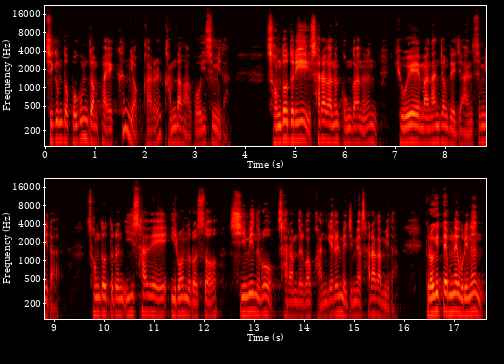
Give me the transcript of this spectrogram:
지금도 복음 전파에 큰 역할을 감당하고 있습니다. 성도들이 살아가는 공간은 교회에만 한정되지 않습니다. 성도들은 이 사회의 일원으로서 시민으로 사람들과 관계를 맺으며 살아갑니다. 그렇기 때문에 우리는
